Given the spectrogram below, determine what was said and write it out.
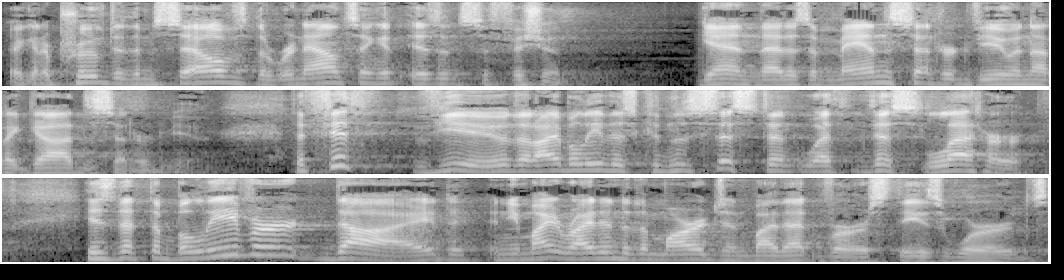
they're going to prove to themselves that renouncing it isn't sufficient. Again, that is a man centered view and not a God centered view. The fifth view that I believe is consistent with this letter is that the believer died, and you might write into the margin by that verse these words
